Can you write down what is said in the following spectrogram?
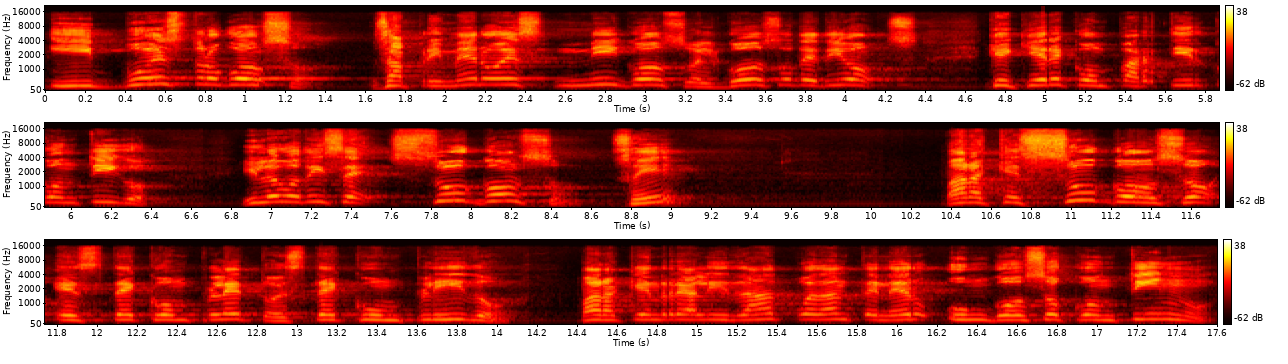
y vuestro gozo. O sea, primero es mi gozo, el gozo de Dios que quiere compartir contigo. Y luego dice, su gozo, ¿sí? Para que su gozo esté completo, esté cumplido, para que en realidad puedan tener un gozo continuo,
